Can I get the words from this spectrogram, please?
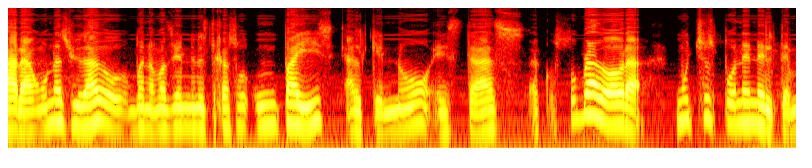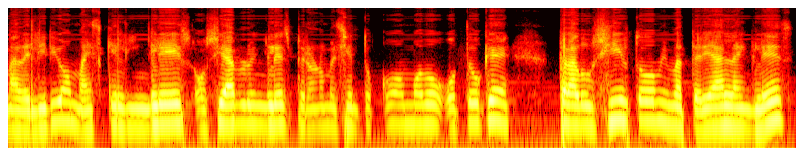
para una ciudad, o bueno, más bien en este caso, un país al que no estás acostumbrado. Ahora, muchos ponen el tema del idioma, es que el inglés, o si hablo inglés pero no me siento cómodo, o tengo que traducir todo mi material a inglés.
